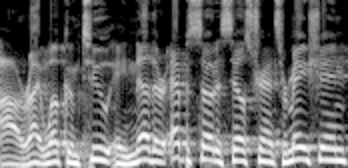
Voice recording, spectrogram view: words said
All right, welcome to another episode of Sales Transformation.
